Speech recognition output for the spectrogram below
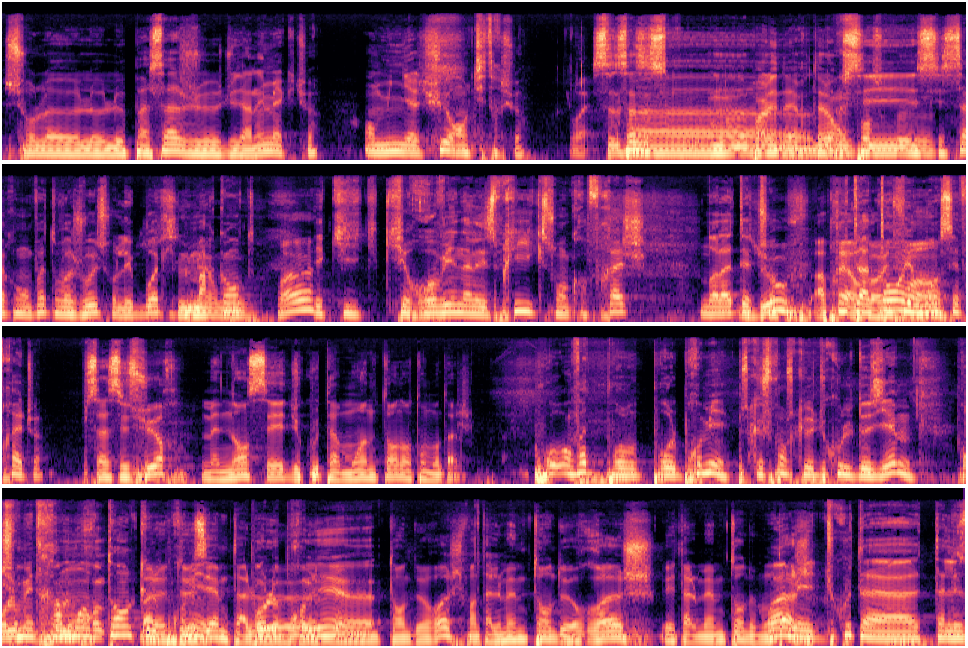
sur le, le- le passage du dernier mec, tu vois. En miniature, en titre, tu vois. Ça, on en a parlé d'ailleurs tout à l'heure. Euh, c'est que ça qu'en fait on va jouer sur les boîtes les plus marquantes Ouais, ouais. et qui, qui reviennent à l'esprit, qui sont encore fraîches dans la tête. De ouf. Après, Plus t'attends et moins hein, c'est frais, tu vois. ça c'est sûr. Maintenant, c'est du coup, t'as moins de temps dans ton montage. Pour- en fait, pour, pour le premier, parce que je pense que du coup le deuxième, Pour tu le- mettras moins de temps que Bah, le, premier. deuxième, t'as Pour le, le premier, même euh, temps de rush. Enfin, t'as le même temps de rush et t'as le même temps de Ouais, montage. mais du coup, t'as- t'as les-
